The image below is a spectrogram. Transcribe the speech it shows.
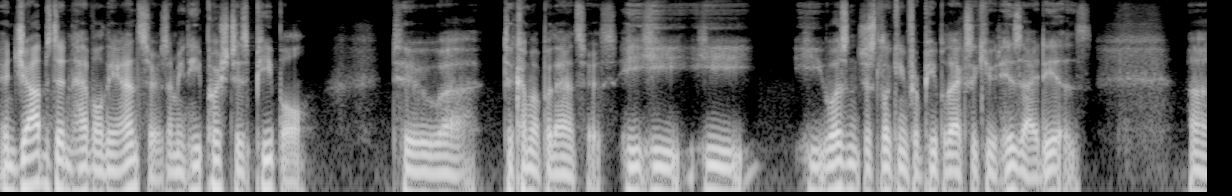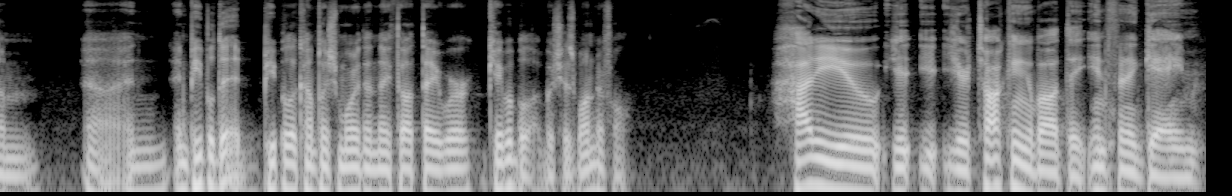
and Jobs didn't have all the answers. I mean, he pushed his people to uh, to come up with answers. He he he he wasn't just looking for people to execute his ideas. Um, uh, and and people did. People accomplished more than they thought they were capable of, which is wonderful. how do you, you you- you're talking about the infinite game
